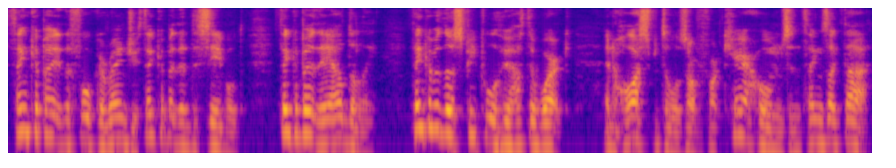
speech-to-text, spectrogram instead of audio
Think about the folk around you. Think about the disabled. Think about the elderly. Think about those people who have to work in hospitals or for care homes and things like that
